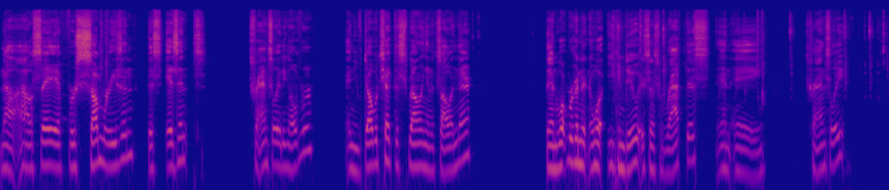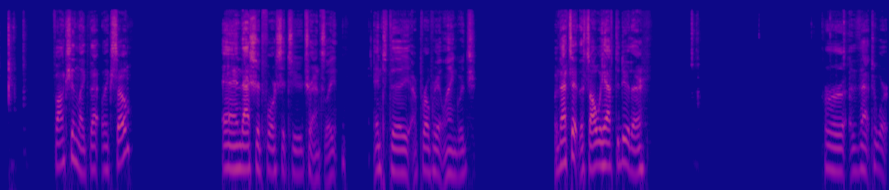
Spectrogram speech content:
Now, I'll say if for some reason this isn't translating over and you've double checked the spelling and it's all in there, then what we're going to what you can do is just wrap this in a translate function like that like so. And that should force it to translate into the appropriate language. But that's it. That's all we have to do there for that to work.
